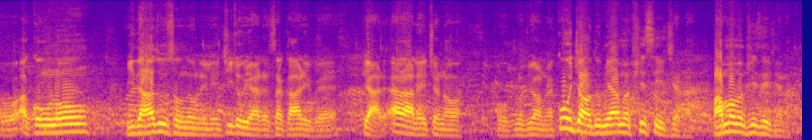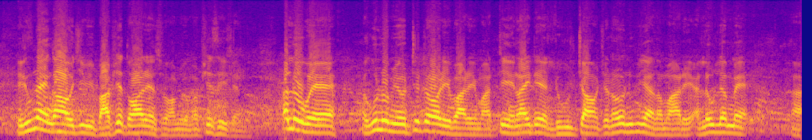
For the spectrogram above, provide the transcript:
ဟိုအကုန်လုံးမိသားစုစုံစုံလေးလေးကြည့်လို့ရတဲ့ဇက်ကားတွေပဲပြတယ်အဲ့ဒါလည်းကျွန်တော် ဟိုဘယ်လိုပြောရမလဲကိုယ့်ကြောင့်သူများမဖြစ်စေချင်တာဘာမှမဖြစ်စေချင်တာဒီလူနိုင်ကားကိုကြည့်ပြီးဘာဖြစ်သွားတယ်ဆိုတာမျိုးမဖြစ်စေချင်ဘူးအဲ့လိုပဲအခုလိုမျိုး TikTok တွေဘာတွေမှာတင်လိုက်တဲ့လူကြောင့်ကျွန်တော်တို့လူပညာသမားတွေအလုံးလက်မဲ့အာ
